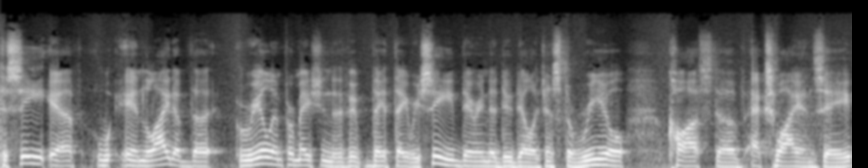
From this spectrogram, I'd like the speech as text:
to see if, in light of the real information that they received during the due diligence, the real cost of X, Y, and Z,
